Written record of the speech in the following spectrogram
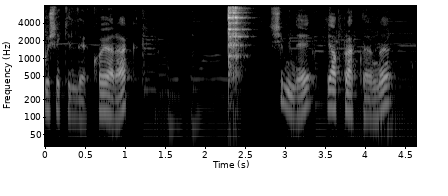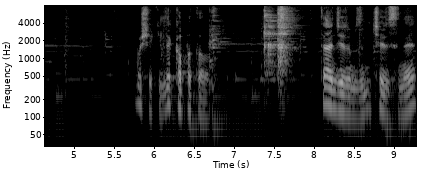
bu şekilde koyarak şimdi yapraklarını bu şekilde kapatalım tenceremizin içerisine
